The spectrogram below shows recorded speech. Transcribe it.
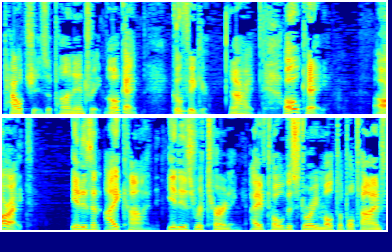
pouches upon entry. Okay, go figure. All right. Okay. All right. It is an icon. It is returning. I have told this story multiple times.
